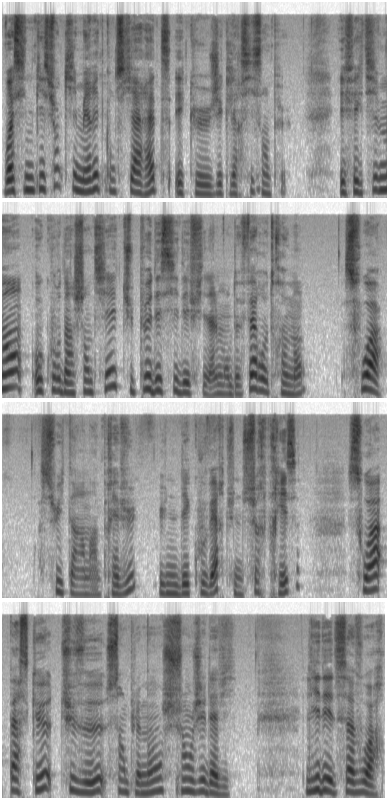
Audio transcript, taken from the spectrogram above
Voici une question qui mérite qu'on s'y arrête et que j'éclaircisse un peu. Effectivement, au cours d'un chantier, tu peux décider finalement de faire autrement, soit suite à un imprévu, une découverte, une surprise, soit parce que tu veux simplement changer d'avis. L'idée de savoir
